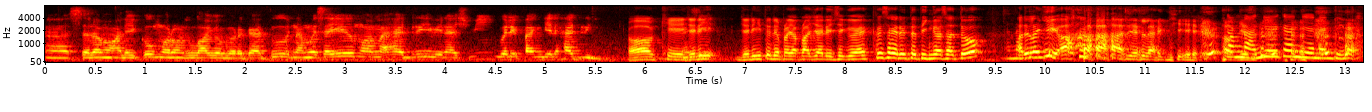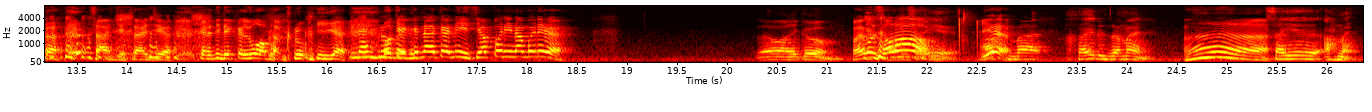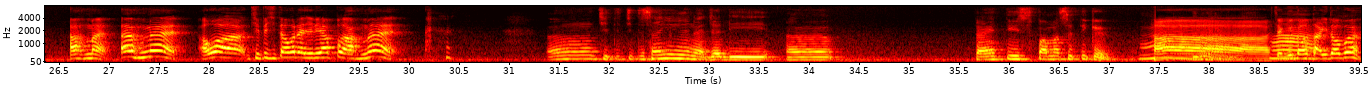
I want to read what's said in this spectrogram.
Assalamualaikum warahmatullahi wabarakatuh. Nama saya Muhammad Hadri bin Hashmi. Boleh panggil Hadri. Okey, jadi jadi itu dia pelajar-pelajar dia cikgu eh. Ke saya ada tertinggal satu? Nanti. Ada lagi? ada lagi. Kan okay. nangis kan dia nanti. saja saja. Kan nanti dia keluar pula grup ni kan. Okey, kenalkan ni. Siapa ni nama dia? Assalamualaikum. Waalaikumsalam. Saya yeah. Ahmad Khairul Zaman. Ah. Saya Ahmad. Ahmad. Ahmad, awak cita-cita awak nak jadi apa Ahmad? Uh, cita-cita saya nak jadi uh, saintis farmaceutical. Hmm. Ha, cikgu ha. tahu tak itu apa?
